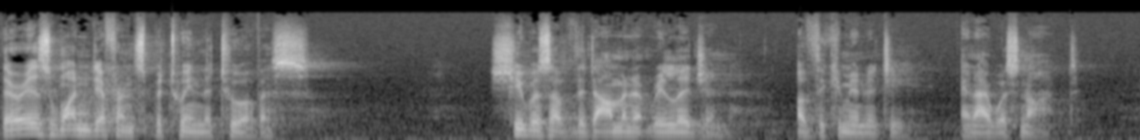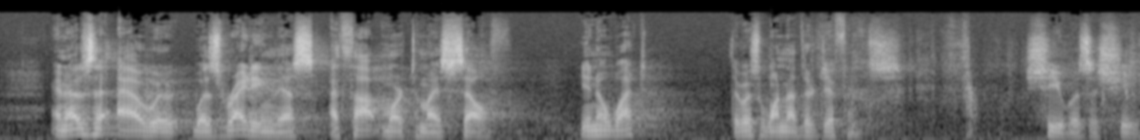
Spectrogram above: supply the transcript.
There is one difference between the two of us. She was of the dominant religion of the community, and I was not. And as I was writing this, I thought more to myself, you know what? There was one other difference. She was a she.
